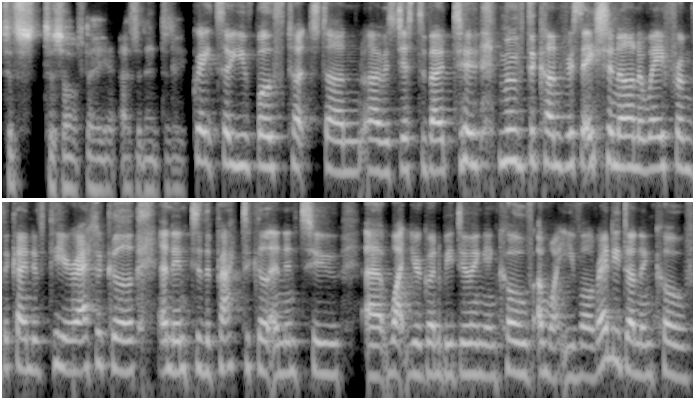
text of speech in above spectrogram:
to, to Softday as an entity. Great. So you've both touched on, I was just about to move the conversation on away from the kind of theoretical and into the practical and into uh, what you're going to be doing in Cobh and what you've already done in Cobh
